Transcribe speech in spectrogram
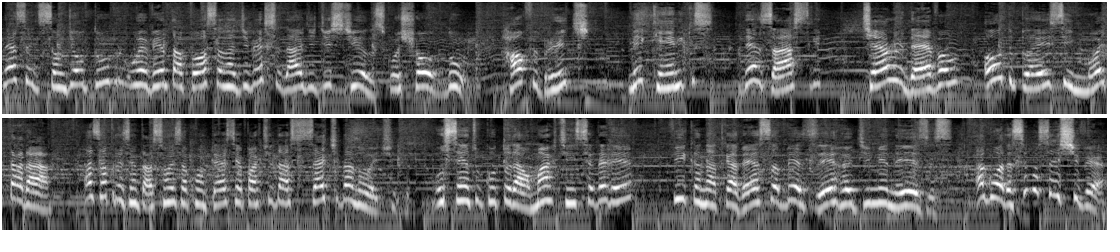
Nessa edição de outubro, o evento aposta na diversidade de estilos, com show do Half Bridge, Mechanics, Desastre, Cherry Devil, Old Place e Moitará. As apresentações acontecem a partir das 7 da noite. O Centro Cultural Martins Cederê fica na Travessa Bezerra de Menezes. Agora, se você estiver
